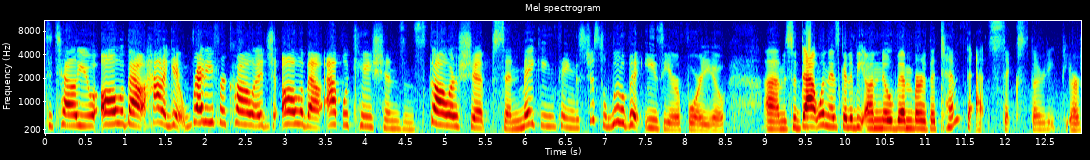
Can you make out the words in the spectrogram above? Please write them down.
to tell you all about how to get ready for college, all about applications and scholarships and making things just a little bit easier for you. Um, so that one is going to be on November the 10th at 6.30 p. Or,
